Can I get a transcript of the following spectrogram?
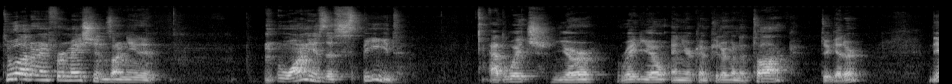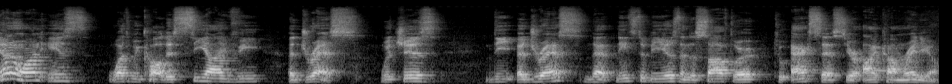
two other informations are needed. One is the speed at which your radio and your computer are going to talk together. The other one is what we call the CIV address, which is the address that needs to be used in the software to access your ICOM radio.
